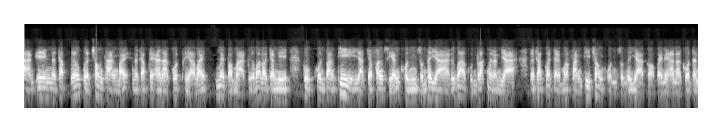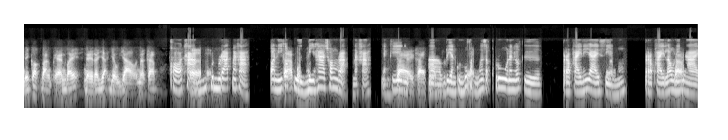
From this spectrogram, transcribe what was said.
อ่านเองนะครับแล้วเปิดช่องทางไว้นะครับในอนาคตเผื่อไว้ไม่ประมาทเผื่อว่าเราจะมีกลุ่มคนฟังที่อยากจะฟังเสียงคนสนธยา หรือว่าคุณรักมนัญญานะครับ ก็จะมาฟังที่ช่องคนสนธยาต่อไปในอนาคต อันนี้ก็วางแผนไว้ในระยะยาวๆนะครับ ขอถามคุณรักนะคะ ตอนนี้ก็คือมีห้าช่องหลักนะคะ อย่างที่เรียนคุณผู้ฟังเมื่อสักครู่นั่นก็คือ ประภัยนิยายเสียง ประภัยเล่านิยาย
